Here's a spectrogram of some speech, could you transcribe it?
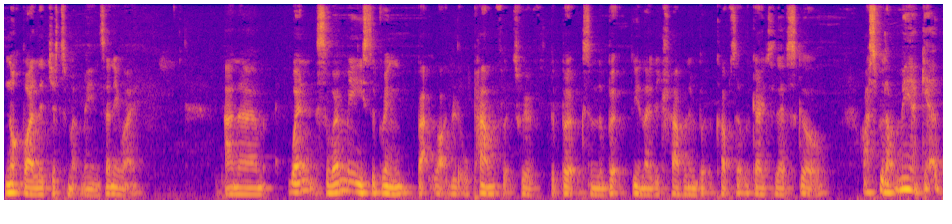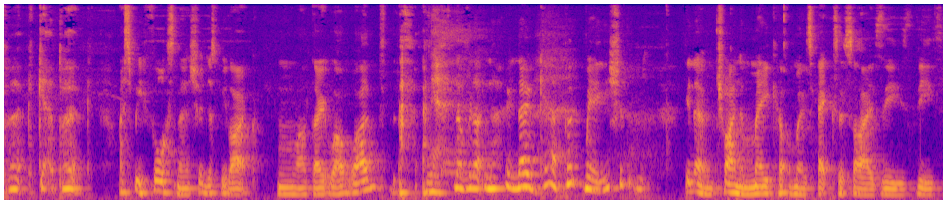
not by legitimate means anyway. And um, when so when we used to bring back like little pamphlets with the books and the book, you know, the travelling book clubs that would go to their school, I used to be like, Mia, get a book, get a book. I used to be forcing her. She'd just be like, mm, I don't want one. and I'd be like, no, no, get a book, Mia. You should, you know, trying to make her almost exercise these these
